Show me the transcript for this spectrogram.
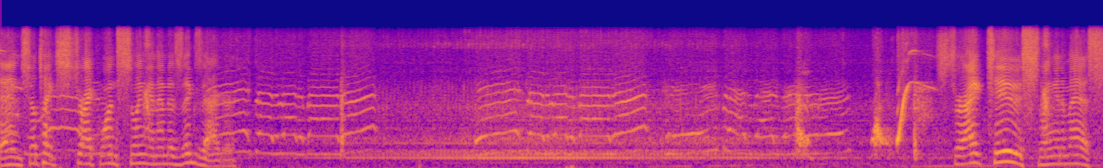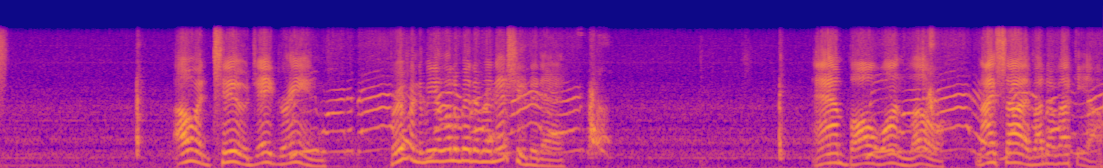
And she'll take strike one swinging and a zigzagger. Strike two, swing and a miss. Oh, and two, Jay Green. Proven to be a little bit of an issue today. And ball one low. Nice eye by DeVecchio.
